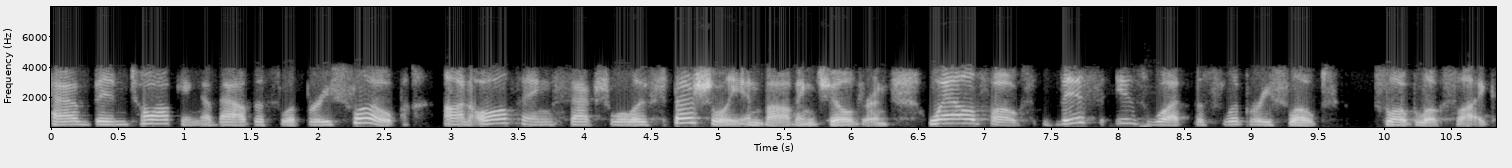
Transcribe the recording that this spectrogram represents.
have been talking about the slippery slope on all things sexual, especially involving children. Well, folks, this is what the slippery slopes, slope looks like.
